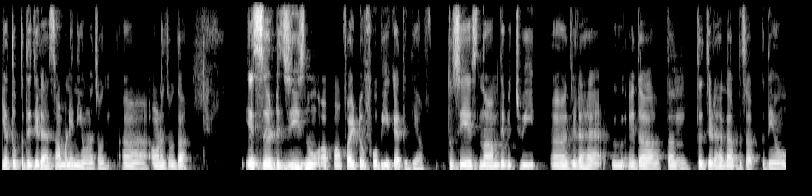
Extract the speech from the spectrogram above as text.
ਜਾਂ ਧੁੱਪ ਦੇ ਜਿਹੜਾ ਸਾਹਮਣੇ ਨਹੀਂ ਆਉਣਾ ਚਾਹੁੰਦਾ ਆਉਣਾ ਚਾਹੁੰਦਾ। ਇਸ ਡਿਜ਼ੀਜ਼ ਨੂੰ ਆਪਾਂ ਫਾਈਟੋਫੋਬੀਆ ਕਹਿ ਦਿੰਦੇ ਹਾਂ। ਤੁਸੀਂ ਇਸ ਨਾਮ ਦੇ ਵਿੱਚ ਵੀ ਜਿਹੜਾ ਹੈ ਇਹਦਾ ਤੰਤ ਜਿਹੜਾ ਹੈ ਲੱਭ ਸਕਦੇ ਹੋ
